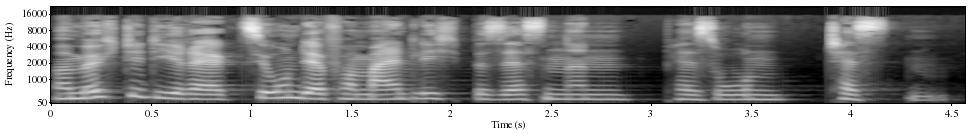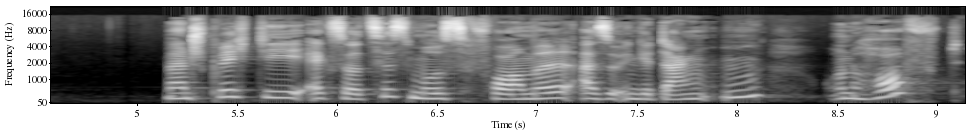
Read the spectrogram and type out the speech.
man möchte die Reaktion der vermeintlich besessenen Person testen. Man spricht die Exorzismusformel also in Gedanken und hofft,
